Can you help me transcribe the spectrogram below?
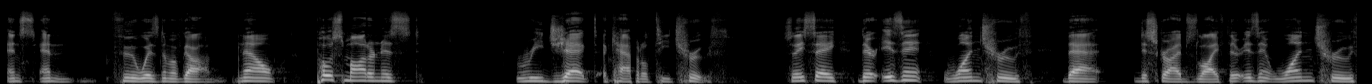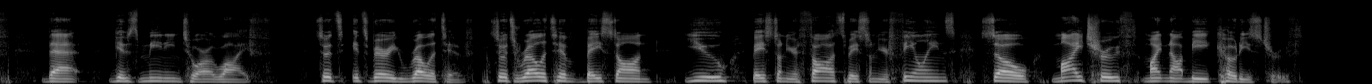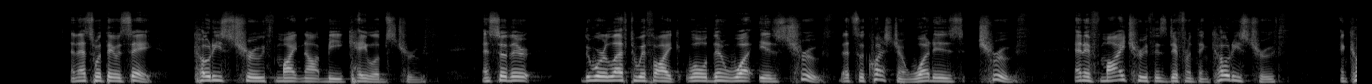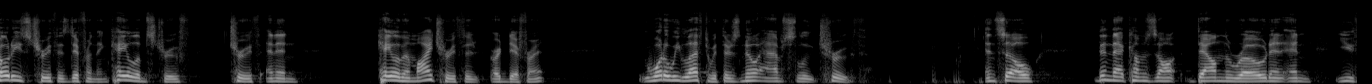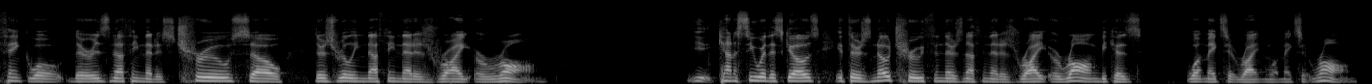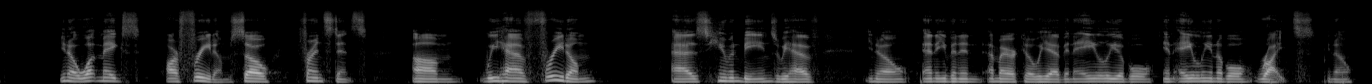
and, and through the wisdom of God. Now, postmodernists reject a capital T truth. So they say there isn't one truth that describes life. There isn't one truth that gives meaning to our life. So it's it's very relative. So it's relative based on you, based on your thoughts, based on your feelings. So my truth might not be Cody's truth. And that's what they would say. Cody's truth might not be Caleb's truth. And so they're we're left with like, well, then what is truth? That's the question. What is truth? And if my truth is different than Cody's truth, and Cody's truth is different than Caleb's truth, truth, and then Caleb and my truth are, different. What are we left with? There's no absolute truth. And so then that comes down the road, and, and you think, well, there is nothing that is true, so there's really nothing that is right or wrong. You kind of see where this goes. If there's no truth, then there's nothing that is right or wrong because what makes it right and what makes it wrong? You know, what makes our freedom. So, for instance, um, we have freedom as human beings. We have, you know, and even in America, we have inalienable, inalienable rights. You know,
